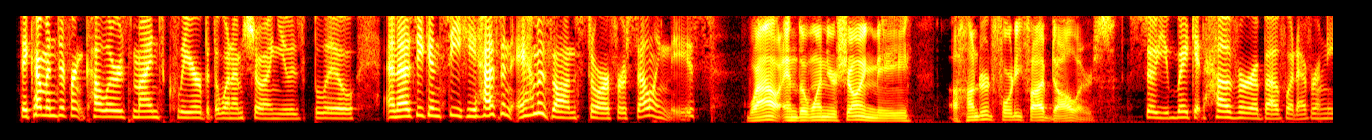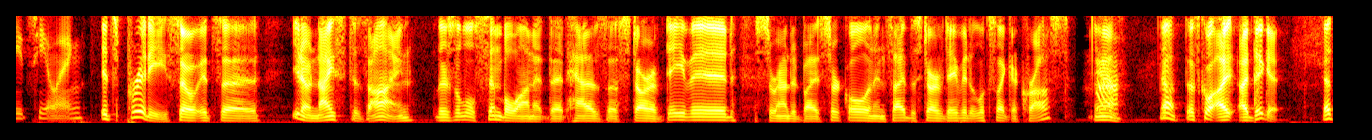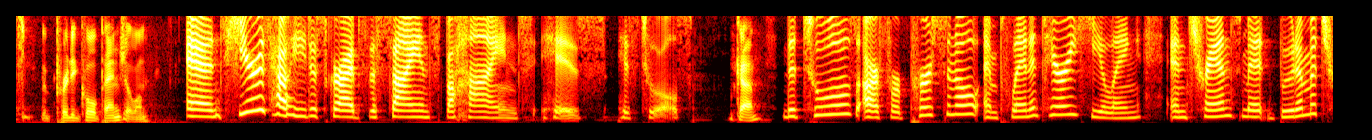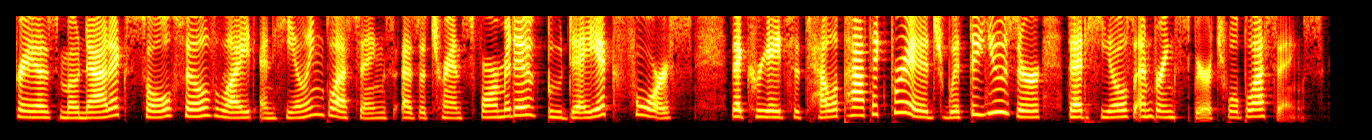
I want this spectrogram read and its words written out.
They come in different colors. Mine's clear, but the one I'm showing you is blue. And as you can see, he has an Amazon store for selling these. Wow. And the one you're showing me, $145. So you make it hover above whatever needs healing. It's pretty. So it's a, you know, nice design. There's a little symbol on it that has a Star of David surrounded by a circle. And inside the Star of David, it looks like a cross. Yeah. Yeah, that's cool. I, I dig it. That's a pretty cool pendulum. And here's how he describes the science behind his his tools. Okay. The tools are for personal and planetary healing and transmit Buddha Maitreya's monadic soul filled light and healing blessings as a transformative Buddhaic force that creates a telepathic bridge with the user that heals and brings spiritual blessings,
